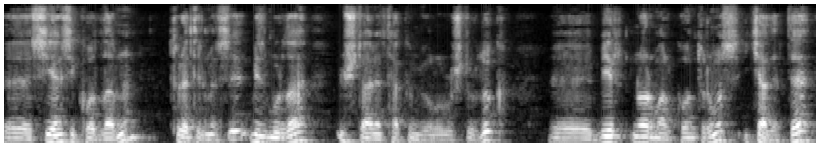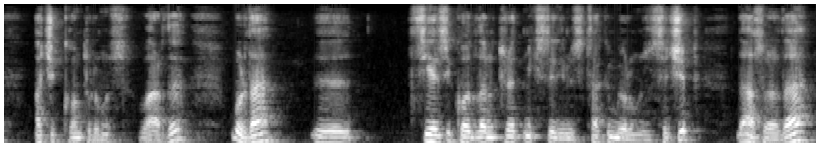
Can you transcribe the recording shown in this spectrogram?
e, CNC kodlarının türetilmesi. Biz burada 3 tane takım yolu oluşturduk. E, bir normal konturumuz, 2 adet de açık konturumuz vardı. Burada CNC kodlarını türetmek istediğimiz takım yolumuzu seçip daha sonra da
